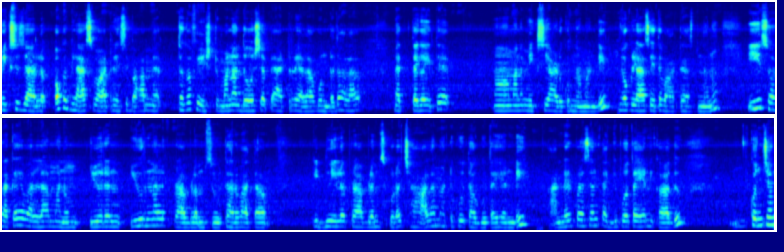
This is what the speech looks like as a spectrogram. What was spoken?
మిక్సీ జార్లో ఒక గ్లాస్ వాటర్ వేసి బాగా మెత్తగా పేస్ట్ మన దోశ ప్యాటర్ ఎలాగ ఉంటుందో అలా మెత్తగా అయితే మనం మిక్సీ ఆడుకుందామండి. ఒక గ్లాస్ అయితే వాటర్ వేస్తున్నాను. ఈ సొరకాయ వల్ల మనం యూరిన్ యూరినల్ ప్రాబ్లమ్స్ తర్వాత కిడ్నీలో ప్రాబ్లమ్స్ కూడా చాలా మటుకు తగ్గుతాయండి. హండ్రెడ్ పర్సెంట్ తగ్గిపోతాయని కాదు. కొంచెం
